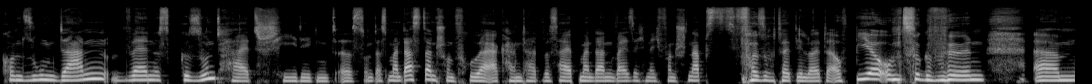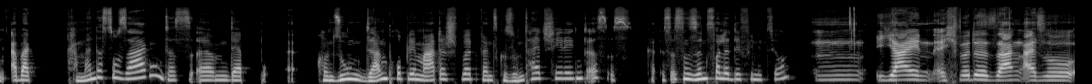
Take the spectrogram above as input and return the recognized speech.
Konsum dann, wenn es gesundheitsschädigend ist und dass man das dann schon früher erkannt hat, weshalb man dann, weiß ich nicht, von Schnaps versucht hat, die Leute auf Bier umzugewöhnen. Ähm, aber kann man das so sagen, dass ähm, der äh, Konsum dann problematisch wird, wenn es gesundheitsschädigend ist? Ist, ist das eine sinnvolle Definition? Mm, jein, ich würde sagen, also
